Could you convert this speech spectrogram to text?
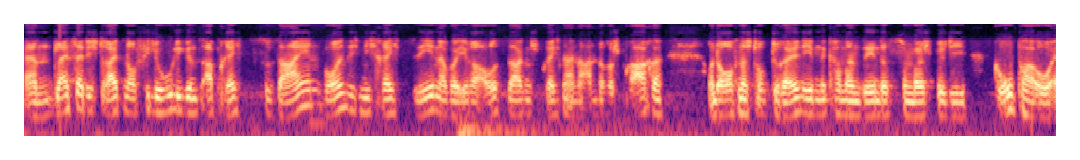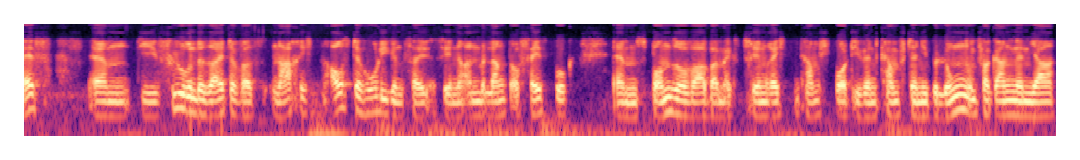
Ähm, gleichzeitig streiten auch viele Hooligans ab, rechts zu sein, wollen sich nicht rechts sehen, aber ihre Aussagen sprechen eine andere Sprache. Und auch auf einer strukturellen Ebene kann man sehen, dass zum Beispiel die Grupa OF ähm, die führende Seite, was Nachrichten aus der Hooligan-Szene anbelangt, auf Facebook. Ähm, Sponsor war beim extrem rechten Kampfsport-Event Kampf der Nibelungen im vergangenen Jahr.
